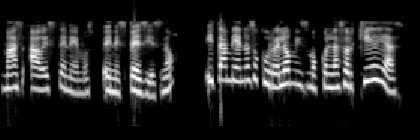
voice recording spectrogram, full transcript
más aves tenemos en especies, ¿no? Y también nos ocurre lo mismo con las orquídeas.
